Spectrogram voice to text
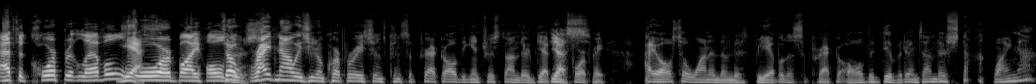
at the corporate level Yes. or by holders? so right now, as you know, corporations can subtract all the interest on their debt Yes. before pay. I also wanted them to be able to subtract all the dividends on their stock. Why not?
